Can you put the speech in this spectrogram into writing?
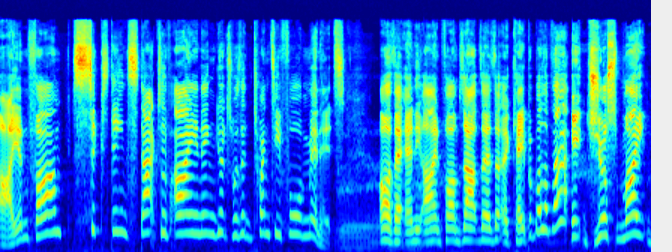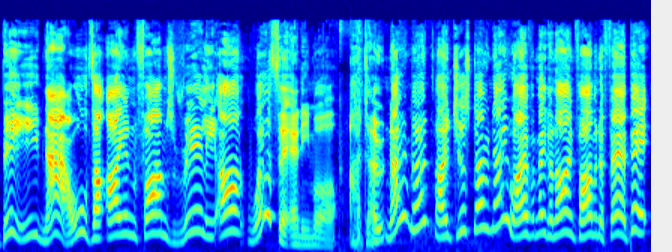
iron farm. 16 stacks of iron ingots within 24 minutes. Are there any iron farms out there that are capable of that? It just might be now that iron farms really aren't worth it anymore. I don't know, man. I just don't know. I haven't made an iron farm in a fair bit.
